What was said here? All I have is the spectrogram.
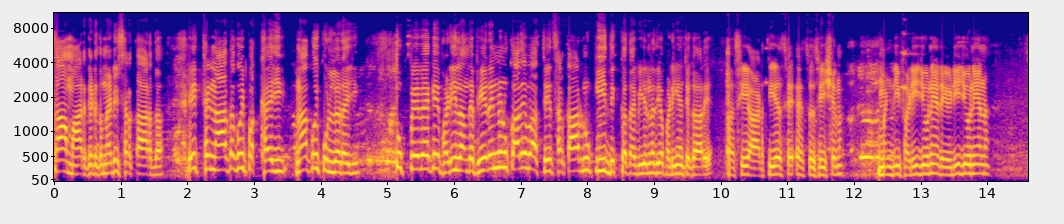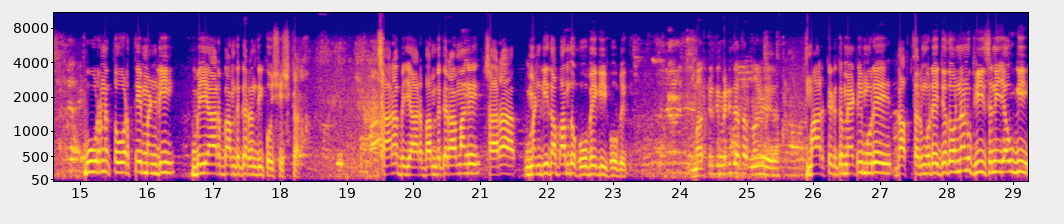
ਤਾਂ ਮਾਰਕੀਟ ਕਮੇਟੀ ਸਰਕਾਰ ਦਾ, ਇੱਥੇ ਨਾ ਤਾਂ ਕੋਈ ਪੱਖਾ ਹੈ ਜੀ, ਨਾ ਕੋਈ ਕੂਲਰ ਹੈ ਜੀ। ਧੁੱਪੇ ਬਹਿ ਕੇ ਫੜੀ ਲਾਉਂਦੇ, ਫਿਰ ਇਹਨਾਂ ਨੂੰ ਕਾਦੇ ਵਾਸਤੇ, ਸਰਕਾਰ ਨੂੰ ਕੀ ਦਿੱਕਤ ਹੈ ਵੀ ਇਹਨਾਂ ਦੀਆਂ ਫੜੀਆਂ ਚਗਾ ਰਹੇ ਅਸੀਂ ਆੜਤੀ ਐਸੋਸੀਏਸ਼ਨ, ਮੰਡੀ ਫੜੀ ਯੂਨੀਅਨ ਰੇੜੀ ਯੂਨੀਅਨ ਪੂਰਨ ਤੌਰ ਤੇ ਮੰਡੀ ਬਾਜ਼ਾਰ ਬੰਦ ਕਰਨ ਦੀ ਕੋਸ਼ਿਸ਼ ਕਰ। ਸਾਰਾ ਬਾਜ਼ਾਰ ਬੰਦ ਕਰਾਵਾਂਗੇ ਸਾਰਾ ਮੰਡੀ ਦਾ ਬੰਦ ਹੋਵੇਗੀ ਹੋਵੇਗੀ। ਮਾਰਕੀਟ ਕਮੇਟੀ ਦਾ ਧਰਨਾ ਨਹੀਂ ਹੋਏਗਾ ਮਾਰਕੀਟ ਕਮੇਟੀ ਮੂਰੇ ਦਫ਼ਤਰ ਮੂਰੇ ਜਦੋਂ ਉਹਨਾਂ ਨੂੰ ਫੀਸ ਨਹੀਂ ਜਾਊਗੀ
